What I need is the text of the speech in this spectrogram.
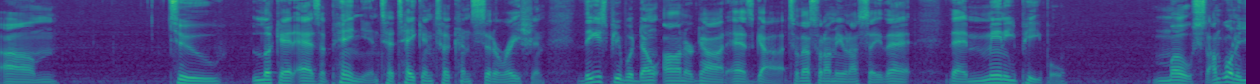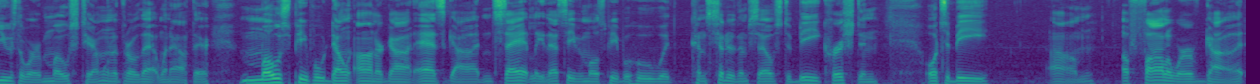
um, to look at as opinion, to take into consideration. These people don't honor God as God. So that's what I mean when I say that. That many people most i'm going to use the word most here i'm going to throw that one out there. Most people don't honor god as god and sadly that's even most people who would consider themselves to be christian or to be um, a follower of god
